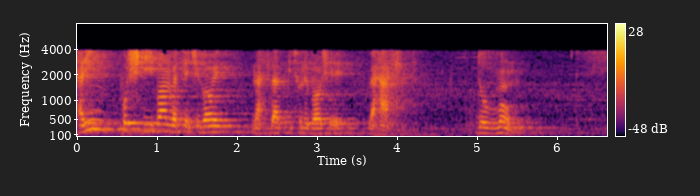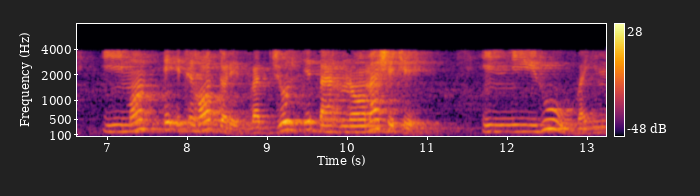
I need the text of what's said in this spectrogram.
ترین پشتیبان و تکیگاه نهضت می‌تونه باشه و هست. دوم ایمان اعتقاد داره و جزء برنامهشه که این نیرو و این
